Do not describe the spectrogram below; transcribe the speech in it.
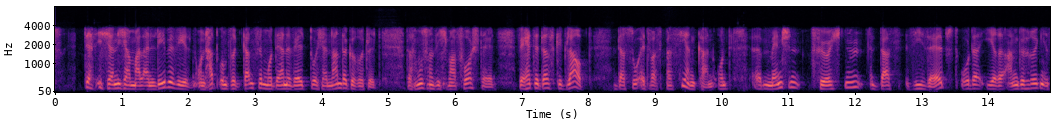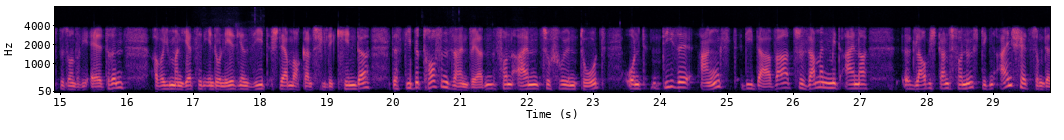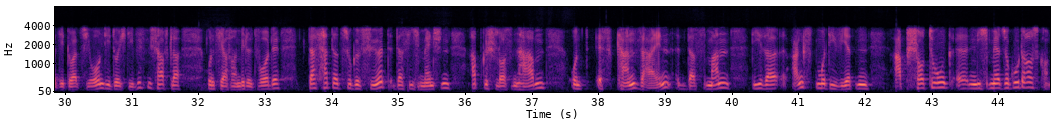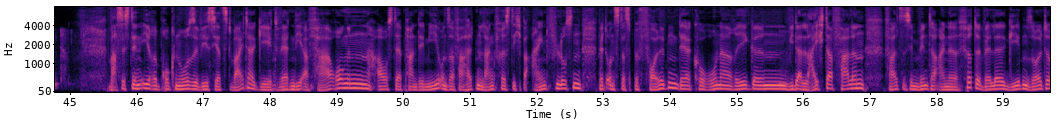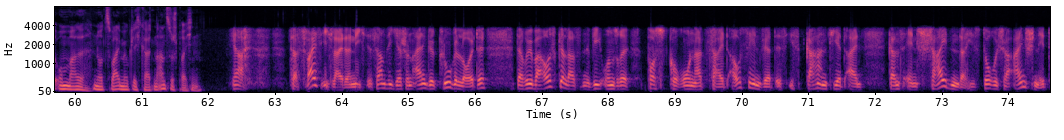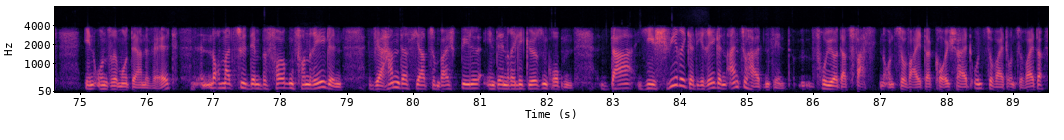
das ist ja nicht einmal ein Lebewesen und hat unsere ganze moderne Welt durcheinander gerüttelt. Das muss man sich mal vorstellen. Wer hätte das geglaubt, dass so etwas passieren kann? Und äh, Menschen fürchten, dass sie selbst oder ihre Angehörigen, insbesondere die Älteren, aber wie man jetzt in Indonesien sieht, sterben auch ganz viele Kinder, dass die betroffen sein werden von einem zu frühen Tod. Und diese Angst, die da war, zusammen mit einer glaube ich, ganz vernünftigen Einschätzung der Situation, die durch die Wissenschaftler uns ja vermittelt wurde, das hat dazu geführt, dass sich Menschen abgeschlossen haben. Und es kann sein, dass man dieser angstmotivierten Abschottung äh, nicht mehr so gut rauskommt. Was ist denn Ihre Prognose, wie es jetzt weitergeht? Werden die Erfahrungen aus der Pandemie unser Verhalten langfristig beeinflussen? Wird uns das Befolgen der Corona-Regeln wieder leichter fallen, falls es im Winter eine vierte Welle geben sollte, um mal nur zwei Möglichkeiten anzusprechen? Ja, das weiß ich leider nicht. Es haben sich ja schon einige kluge Leute darüber ausgelassen, wie unsere Post-Corona-Zeit aussehen wird. Es ist garantiert ein ganz entscheidender historischer Einschnitt in unsere moderne Welt. Nochmal zu dem Befolgen von Regeln. Wir haben das ja zum Beispiel in den religiösen Gruppen. Da je schwieriger die Regeln einzuhalten sind, früher das Fasten und so weiter, Keuschheit und so weiter und so weiter,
